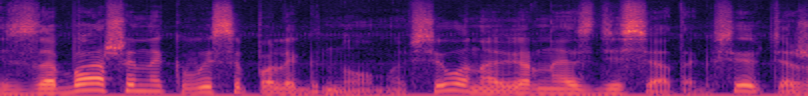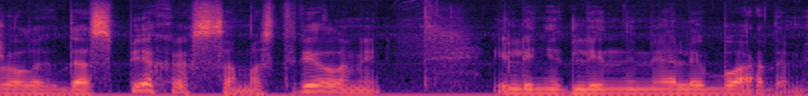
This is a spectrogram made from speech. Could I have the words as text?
Из-за башенок высыпали гномы. Всего, наверное, с десяток. Все в тяжелых доспехах с самострелами или недлинными алебардами.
